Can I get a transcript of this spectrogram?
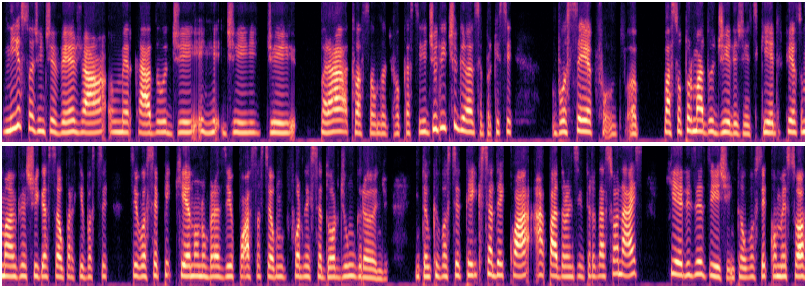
Nisso a gente vê já um mercado de, de, de para atuação da advocacia e de litigância, porque se você ah, passou por uma due diligence, que ele fez uma investigação para que você, se você é pequeno no Brasil, possa ser um fornecedor de um grande. Então, que você tem que se adequar a padrões internacionais que eles exigem. Então, você começou a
